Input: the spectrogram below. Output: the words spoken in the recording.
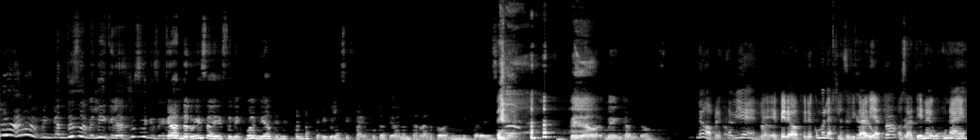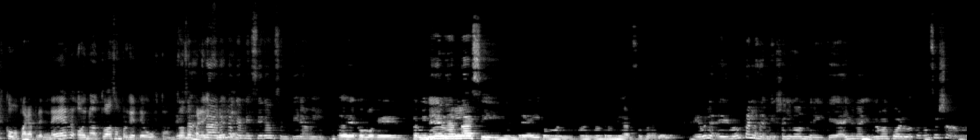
Me encantó esa película. Yo sé que se cagan de risa y dicen, del miedo, tenés tantas películas, hija de puta, te van a enterrar todos los directores de cine. Pero me encantó. No, pero está bien. Claro. Eh, pero, pero ¿cómo las clasificarías? gusta- o sea, ¿tiene una es como para aprender o no? Todas son porque te gustan. Es Todas la- son para claro, es lo que me hicieron sentir a mí. Eh, como que terminé de verlas y entré ahí como en, en otro universo paralelo. Eh, bueno, eh, me gustan las de Michelle Gondry, que hay una que no me acuerdo cómo se llama.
